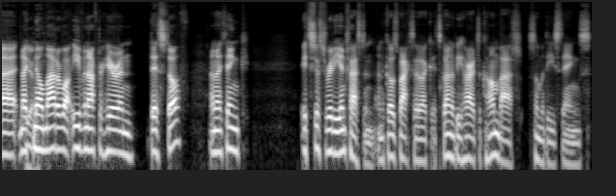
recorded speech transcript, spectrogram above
uh, like Yeah. no matter what, even after hearing this stuff. And I think it's just really interesting, and it goes back to like it's going to be hard to combat some of these things.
